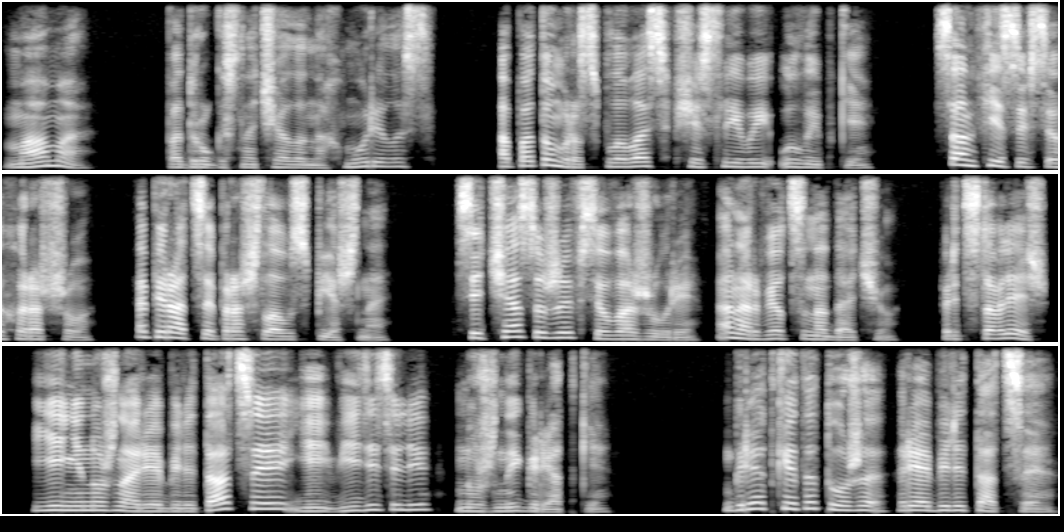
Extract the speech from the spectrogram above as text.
«Мама?» Подруга сначала нахмурилась, а потом расплылась в счастливой улыбке. «С Анфисой все хорошо. Операция прошла успешно. Сейчас уже все в ажуре. Она рвется на дачу. Представляешь, ей не нужна реабилитация, ей, видите ли, нужны грядки. Грядки — это тоже реабилитация.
